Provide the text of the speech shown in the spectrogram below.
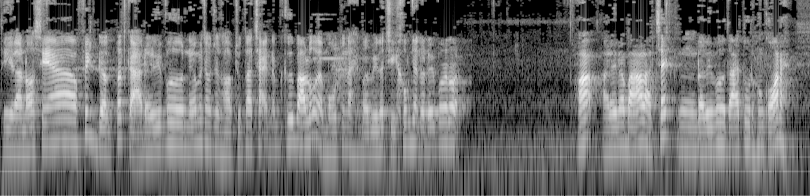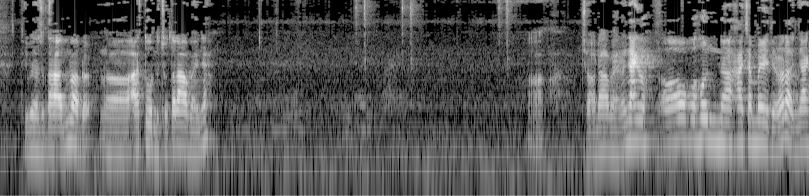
Thì là nó sẽ fix được tất cả driver, nếu mà trong trường hợp chúng ta chạy nó cứ báo lỗi ở một như này, bởi vì nó chỉ không nhận được driver thôi. Đó, ở đây nó báo là check driver tại iTunes không có này thì bây giờ chúng ta ấn vào uh, iTunes để chúng ta đào về nhé. Đó. chờ down về nó nhanh rồi nó hơn ờ, 200 m thì rất là nhanh.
